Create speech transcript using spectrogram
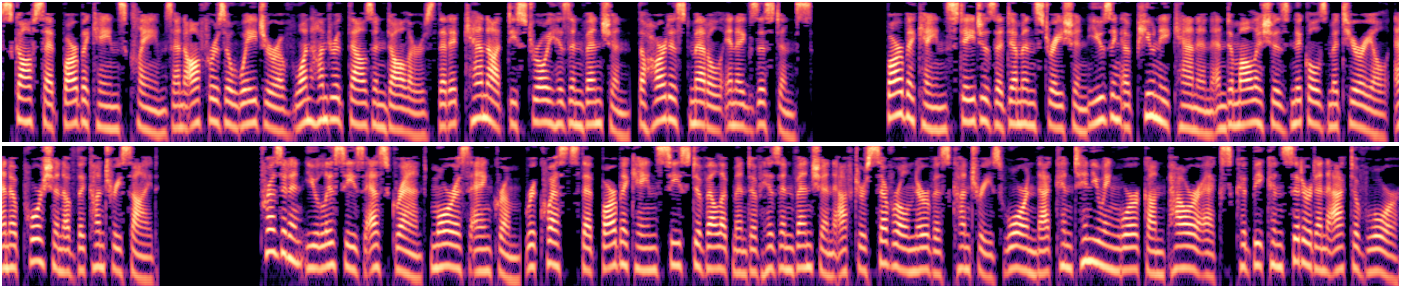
scoffs at Barbicane's claims and offers a wager of $100,000 that it cannot destroy his invention, the hardest metal in existence. Barbicane stages a demonstration using a puny cannon and demolishes Nicholl's material and a portion of the countryside. President Ulysses S. Grant Morris Ankrum requests that Barbicane cease development of his invention after several nervous countries warn that continuing work on Power X could be considered an act of war.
